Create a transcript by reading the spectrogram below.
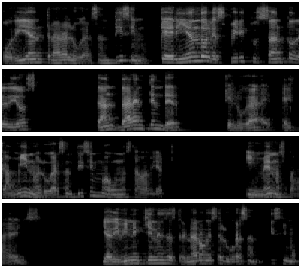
podía entrar al lugar santísimo, queriendo el Espíritu Santo de Dios dar a entender que el, lugar, el camino al lugar santísimo aún no estaba abierto, y menos para ellos. Y adivinen quiénes estrenaron ese lugar santísimo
